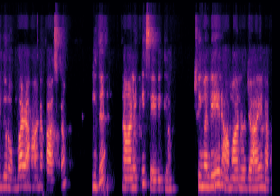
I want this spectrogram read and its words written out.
இது ரொம்ப அழகான பாசுரம். இது நாளைக்கு சேவிக்கலாம். ஸ்ரீமதே ராமானுஜாய நம.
